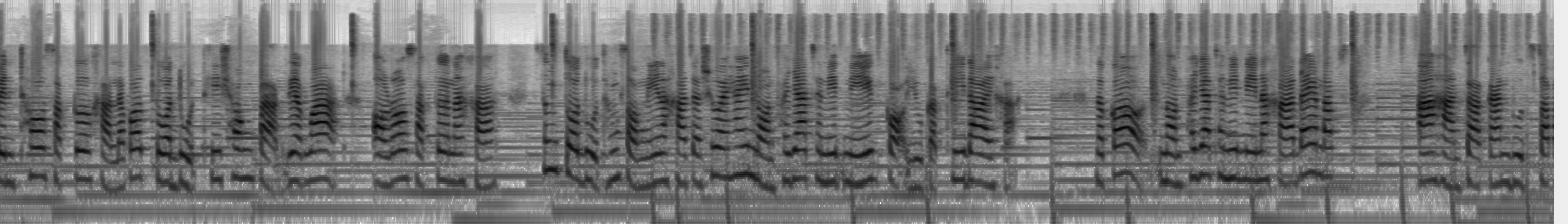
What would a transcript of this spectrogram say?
ventral sucker ค่ะ แล้วก็ตัวดูดที่ช่องปากเรียกว่า oral sucker นะคะ ซึ่งตัวดูดทั้งสองนี้นะคะ จะช่วยให้นอนพยาธิชนิดนี้เกาะอยู่กับที่ได้ค่ะ แล้วก็นอนพยาธิชนิดนี้นะคะ ได้รับอาหารจากการดูดซับ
